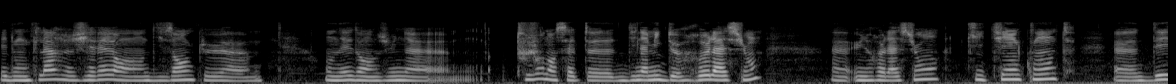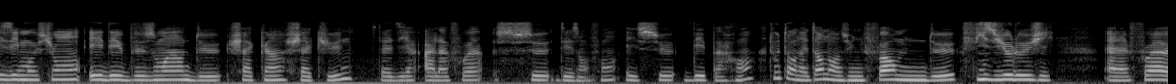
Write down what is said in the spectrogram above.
Et donc là, j'irais en disant que on est dans une, toujours dans cette dynamique de relation, une relation qui tient compte euh, des émotions et des besoins de chacun, chacune, c'est-à-dire à la fois ceux des enfants et ceux des parents, tout en étant dans une forme de physiologie à la fois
